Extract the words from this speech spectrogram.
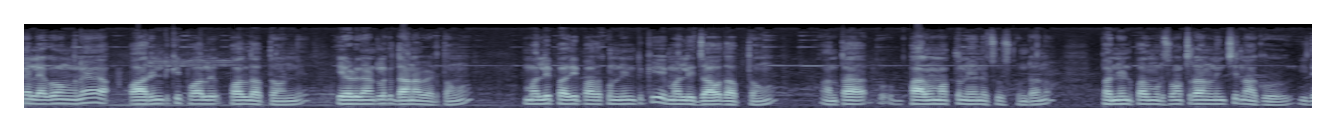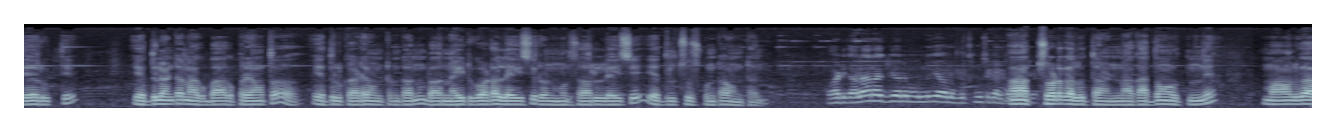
ఉదయాన్నే లెగవగానే ఆరింటికి పాలు పాలు దాపుతామండి ఏడు గంటలకు దానా పెడతాము. మళ్ళీ పది పదకొండింటికి మళ్ళీ జావ దాపుతాము అంతా పాలన మొత్తం నేనే చూసుకుంటాను. పన్నెండు పదమూడు సంవత్సరాల నుంచి నాకు ఇదే వృత్తి. ఎద్దులంటే నాకు బాగా ప్రేమతో ఎద్దుల కాడే ఉంటుంటాను. బాగా నైట్ కూడా లేచి రెండు మూడు సార్లు లేచి ఎద్దులు చూసుకుంటూ ఉంటాను. వాటికి అనారోగ్యాన్ని ముందుగా ఏమైనా ఆ, గుర్తించగలుగుతారు చూడగలుగుతాను నాకు అర్థం అవుతుంది. మామూలుగా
